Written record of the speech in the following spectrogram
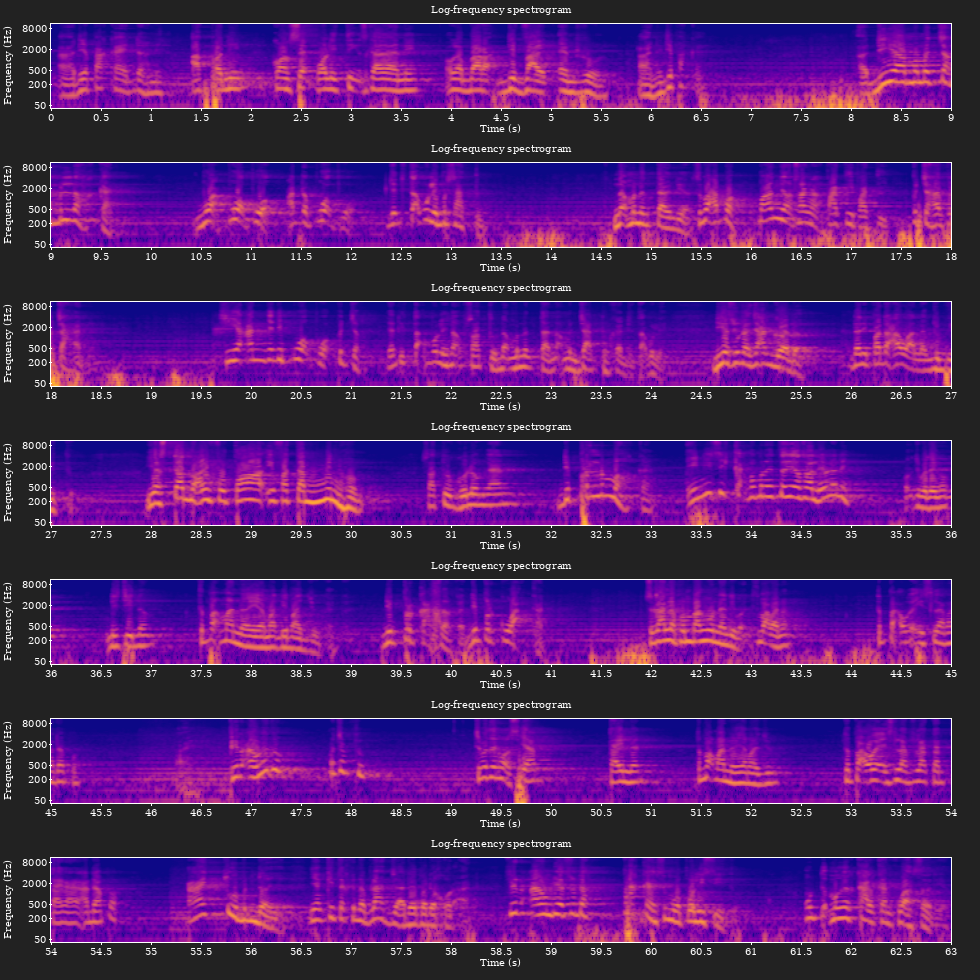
ha, dia pakai dah ni apa ni konsep politik sekarang ni orang barat divide and rule. Ha, ni dia pakai. Ha, dia memecah belahkan. Buat puak-puak ada puak-puak. Jadi tak boleh bersatu. Nak menentang dia. Sebab apa? Banyak sangat parti-parti. Pecahan-pecahan. Syian jadi puak-puak pecah. Jadi tak boleh nak bersatu nak menentang nak menjatuhkan dia. Tak boleh. Dia sudah jaga dah daripada awal lagi begitu. Yastad'ifu ta'ifatan minhum. Satu golongan diperlemahkan ini sikap pemerintah yang salim lah ni. Cuba tengok. Di China tempat mana yang dimajukan? Diperkasakan diperkuatkan. Segala pembangunan dibuat. Tempat mana? Tempat orang Islam ada apa? Fir'aun itu macam tu. Cuba tengok Siam, Thailand, tempat mana yang maju? Tempat orang Islam Selatan Thailand ada apa? Ha, itu bendanya yang kita kena belajar daripada Quran. Fir'aun dia sudah pakai semua polisi itu untuk mengekalkan kuasa dia.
